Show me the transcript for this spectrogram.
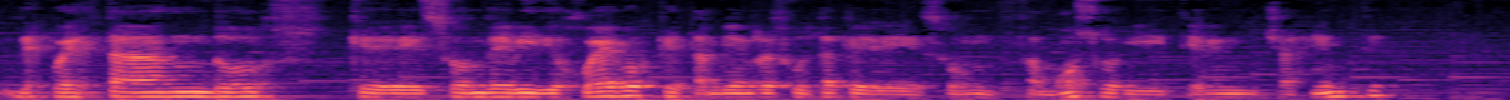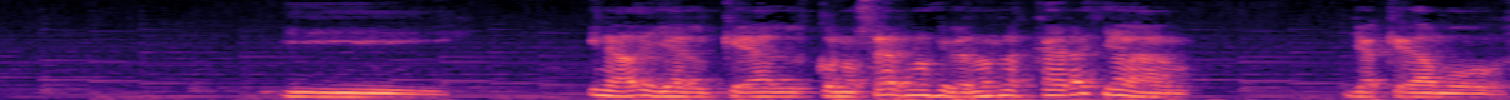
después están dos que son de videojuegos, que también resulta que son famosos y tienen mucha gente. Y, y nada, y al, que al conocernos y vernos las caras ya, ya quedamos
